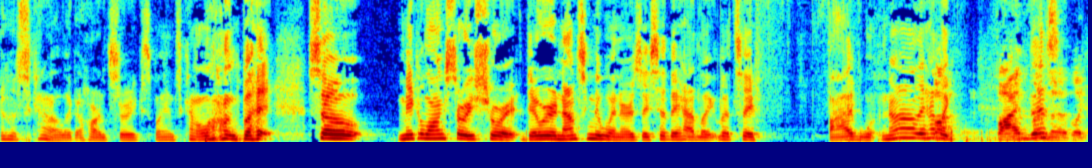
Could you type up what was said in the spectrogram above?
it was kind of like a hard story to explain. It's kind of long, but so make a long story short, they were announcing the winners. They said they had like let's say five. No, they had like five this- the, like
